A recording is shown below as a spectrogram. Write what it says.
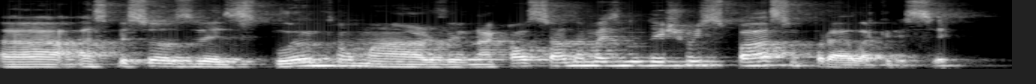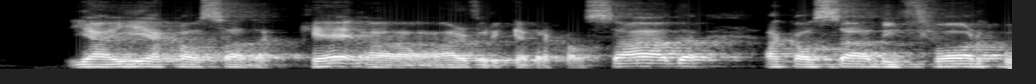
as pessoas às vezes plantam uma árvore na calçada, mas não deixam espaço para ela crescer. E aí a calçada que, a árvore quebra a calçada, a calçada enforca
